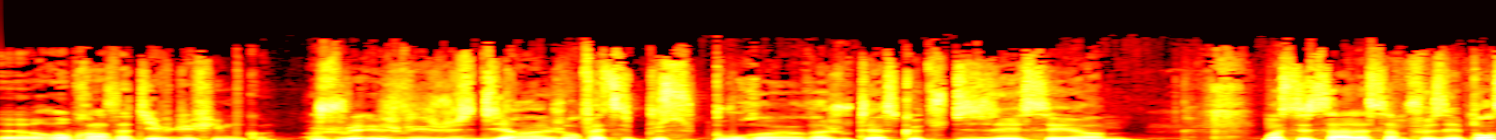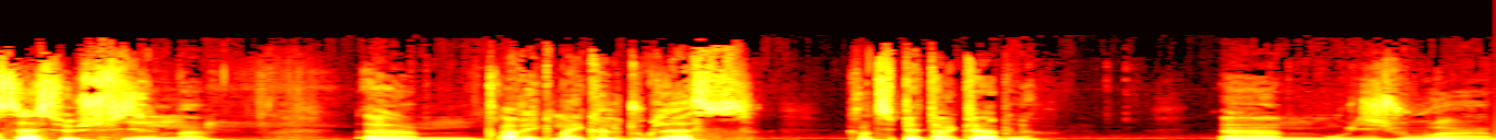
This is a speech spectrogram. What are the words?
euh, représentative du film, quoi. Je vais, je vais juste dire, en fait, c'est plus pour euh, rajouter à ce que tu disais, c'est, euh, moi, c'est ça, là, ça me faisait penser à ce film euh, avec Michael Douglas quand il pète un câble, euh, où il joue un.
